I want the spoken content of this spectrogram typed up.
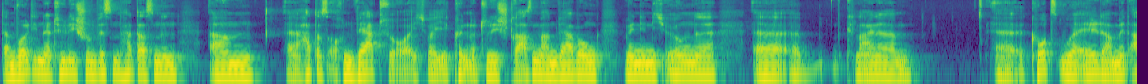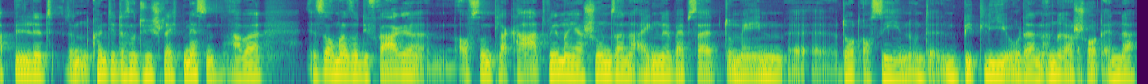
Dann wollt ihr natürlich schon wissen, hat das einen, ähm, äh, hat das auch einen Wert für euch? Weil ihr könnt natürlich Straßenbahnwerbung, wenn ihr nicht irgendeine äh, kleine äh, Kurz-URL damit abbildet, dann könnt ihr das natürlich schlecht messen. Aber ist auch mal so die Frage, auf so einem Plakat will man ja schon seine eigene Website-Domain äh, dort auch sehen. Und ein Bitly oder ein anderer Shortender,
